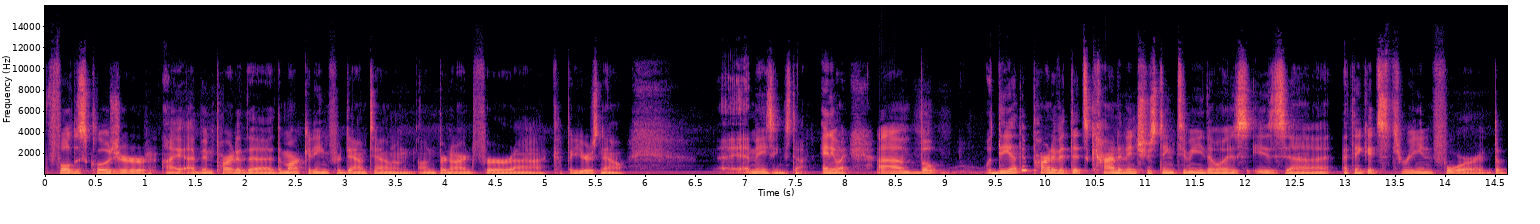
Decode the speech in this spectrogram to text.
full disclosure, I, have been part of the the marketing for downtown on, on Bernard for uh, a couple years now. Amazing stuff. Anyway, um, but the other part of it that's kind of interesting to me though is is uh, I think it's three and four, the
